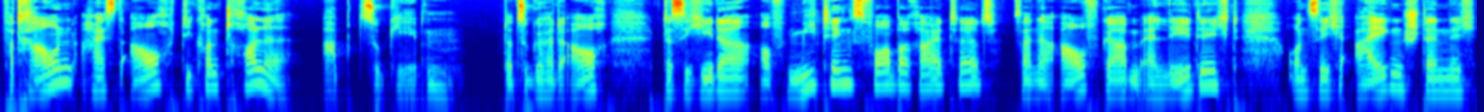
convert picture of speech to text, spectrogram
Vertrauen heißt auch, die Kontrolle abzugeben. Dazu gehört auch, dass sich jeder auf Meetings vorbereitet, seine Aufgaben erledigt und sich eigenständig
